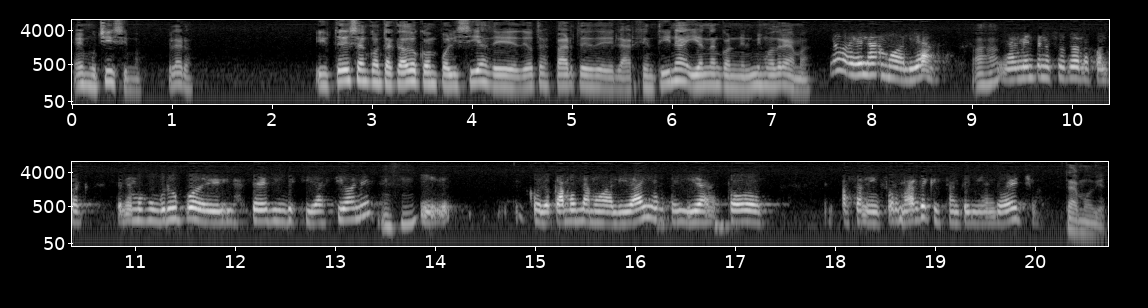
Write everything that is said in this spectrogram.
Es muchísimo, claro. ¿Y ustedes han contactado con policías de, de otras partes de la Argentina y andan con el mismo drama? No, es la modalidad. Ajá. Finalmente nosotros los tenemos un grupo de las sedes de investigaciones y colocamos la modalidad y enseguida todo pasan a informar de que están teniendo hecho. Está muy bien.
